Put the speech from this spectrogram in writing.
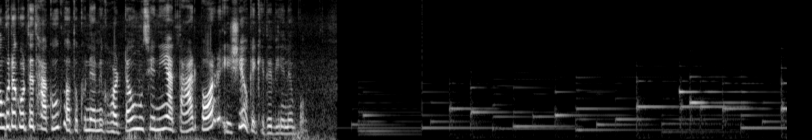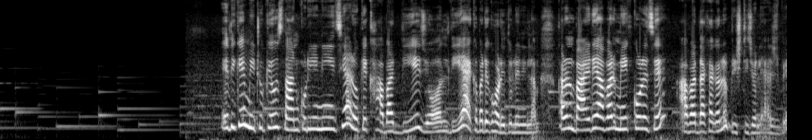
অঙ্কটা করতে থাকুক, ততক্ষণে আমি ঘরটাও মুছে নিই আর তারপর এসে ওকে খেতে দিয়ে নেব। এদিকে মিঠুকেও স্নান করিয়ে নিয়েছি আর ওকে খাবার দিয়ে, জল দিয়ে একেবারে ঘরে তুলে নিলাম। কারণ বাইরে আবার মেঘ করেছে, আবার দেখা গেল বৃষ্টি চলে আসবে।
